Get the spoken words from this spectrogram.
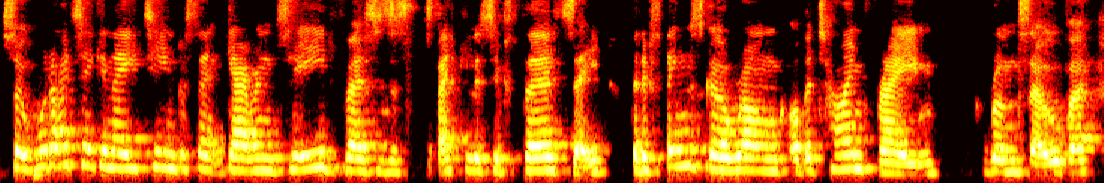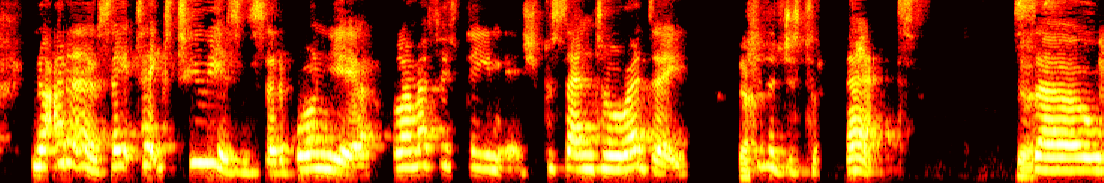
so would i take an 18% guaranteed versus a speculative 30 that if things go wrong or the time frame runs over you know i don't know say it takes two years instead of one year well i'm at 15ish percent already yeah. should have just took that yeah. so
